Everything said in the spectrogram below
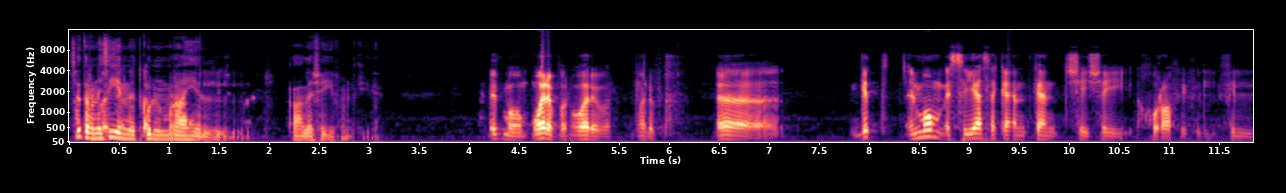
السيطرة النسائية بس- تكون المرأة هي أعلى شيء فهمت كيف المهم whatever whatever آه قلت المهم السياسة كانت كانت شيء شيء خرافي في ال- في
